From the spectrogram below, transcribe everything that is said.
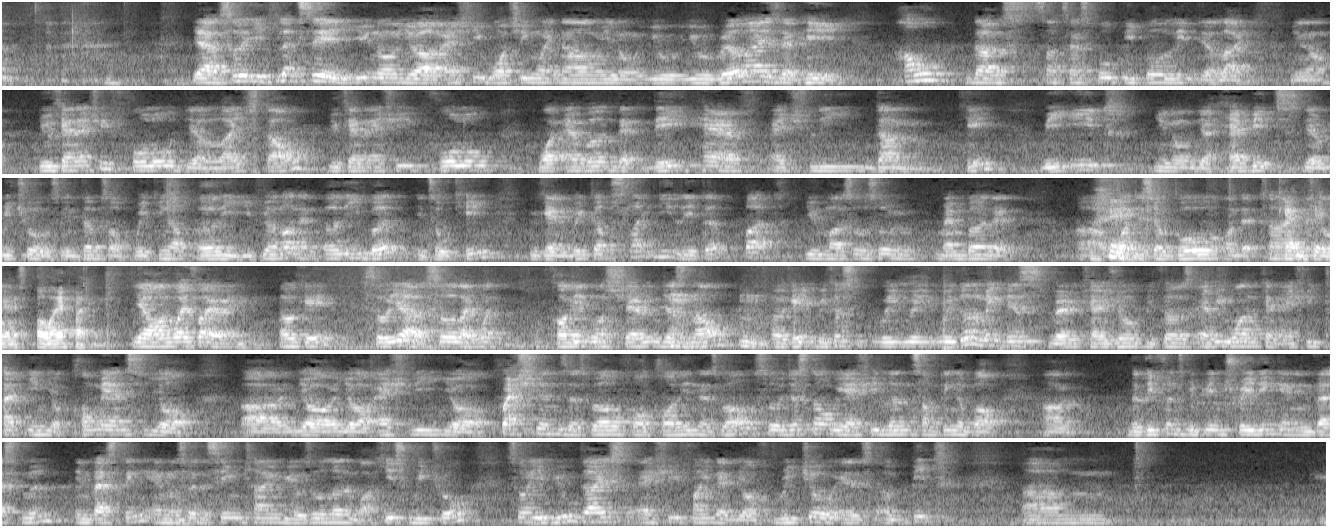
Yeah. So if let's say you know you are actually watching right now, you know you you realize that hey, how does successful people live their life? You know, you can actually follow their lifestyle. You can actually follow whatever that they have actually done. Okay, be it you know their habits, their rituals in terms of waking up early. If you're not an early bird, it's okay. You can wake up slightly later, but you must also remember that uh, what is your goal on that time. Can can guys. Oh Wi-Fi. Yeah, on Wi-Fi, right? Okay. So yeah, so like what Collin was sharing just now. Mm. Okay, because we, we, we're gonna make this very casual because everyone can actually type in your comments, your uh, your your actually your questions as well for Collin as well. So just now we actually learned something about uh, the difference between trading and investment, investing, and also at the same time we also learn about his ritual. So if you guys actually find that your ritual is a bit um,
